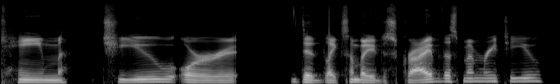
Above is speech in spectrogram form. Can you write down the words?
came to you, or did like somebody describe this memory to you?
